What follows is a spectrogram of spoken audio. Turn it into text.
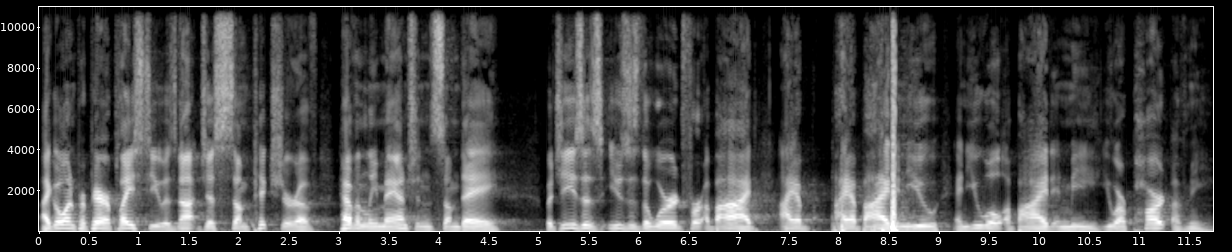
I go and prepare a place to you is not just some picture of heavenly mansions someday, but Jesus uses the word for abide. I, ab- I abide in you, and you will abide in me. You are part of me.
